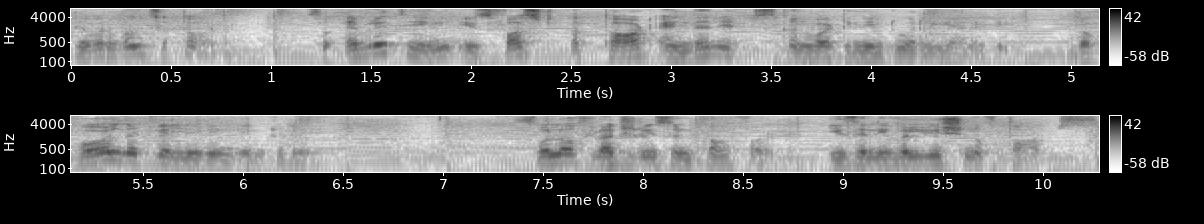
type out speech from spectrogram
they were once a thought. So everything is first a thought and then it's converting into a reality. The world that we're living in today, full of luxuries and comfort, is an evolution of thoughts.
